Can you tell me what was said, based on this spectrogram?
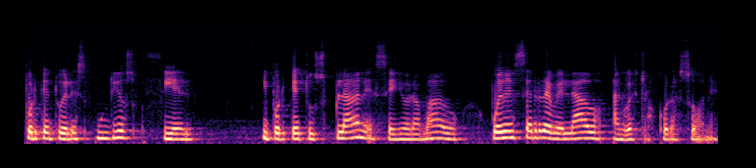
porque tú eres un Dios fiel y porque tus planes, Señor amado, pueden ser revelados a nuestros corazones.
